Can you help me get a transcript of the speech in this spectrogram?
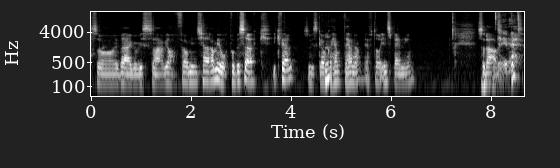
så iväg och vi, så här, jag får min kära mor på besök ikväll. Så vi ska åka mm. och hämta henne efter inspelningen. Så där. Trevligt.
